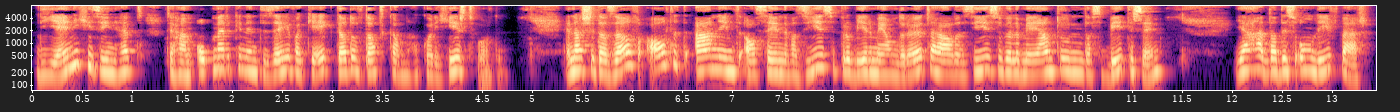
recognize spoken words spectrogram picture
die jij niet gezien hebt, te gaan opmerken en te zeggen van kijk, dat of dat kan gecorrigeerd worden. En als je dat zelf altijd aanneemt als zijnde van zie je, ze proberen mij onderuit te halen, zie je, ze willen mij aantonen dat ze beter zijn, ja, dat is onleefbaar.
